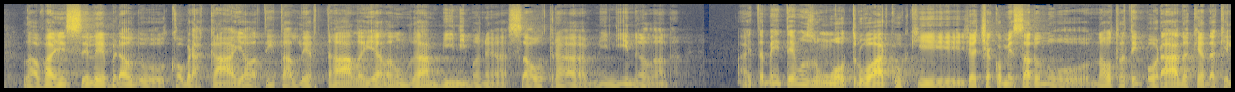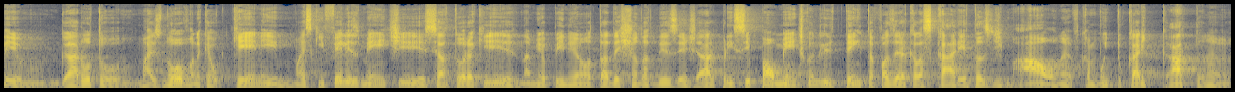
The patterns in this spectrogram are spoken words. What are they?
lavagem cerebral do Cobra Kai, ela tenta alertá-la e ela não dá a mínima, né? Essa outra menina lá. Né? Aí também temos um outro arco que já tinha começado no, na outra temporada, que é daquele garoto mais novo, né? Que é o Kenny, mas que infelizmente esse ator aqui, na minha opinião, tá deixando a desejar, principalmente quando ele tenta fazer aquelas caretas de mal, né? Fica muito caricato, né?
